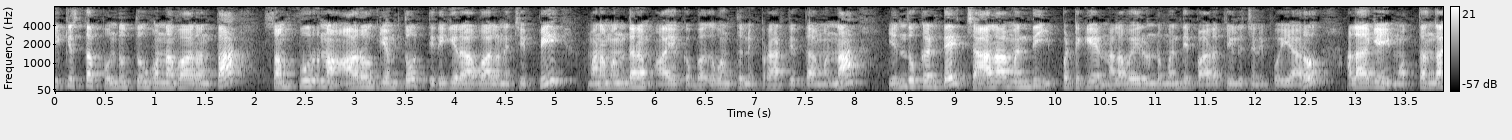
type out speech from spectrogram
చికిత్స పొందుతూ ఉన్న వారంతా సంపూర్ణ ఆరోగ్యంతో తిరిగి రావాలని చెప్పి మనమందరం ఆ యొక్క భగవంతుని ప్రార్థిద్దామన్నా. ఎందుకంటే చాలామంది ఇప్పటికే నలభై రెండు మంది భారతీయులు చనిపోయారు. అలాగే మొత్తంగా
